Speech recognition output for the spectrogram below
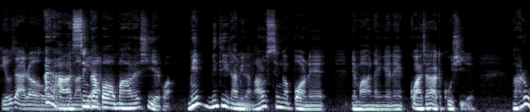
ဒီဥစ္စာကတော့ဟိုအဲ့ဒါမြန်မာစင်ပြည်ကကာပူမှာပဲရှိရကွာမင်းမင်းသိထားမိလားငါတို့စင်ကာပူနဲ့မြန်မာနိုင်ငံနဲ့ကွာခြားတာတစ်ခုရှိတယ်ငါတို့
